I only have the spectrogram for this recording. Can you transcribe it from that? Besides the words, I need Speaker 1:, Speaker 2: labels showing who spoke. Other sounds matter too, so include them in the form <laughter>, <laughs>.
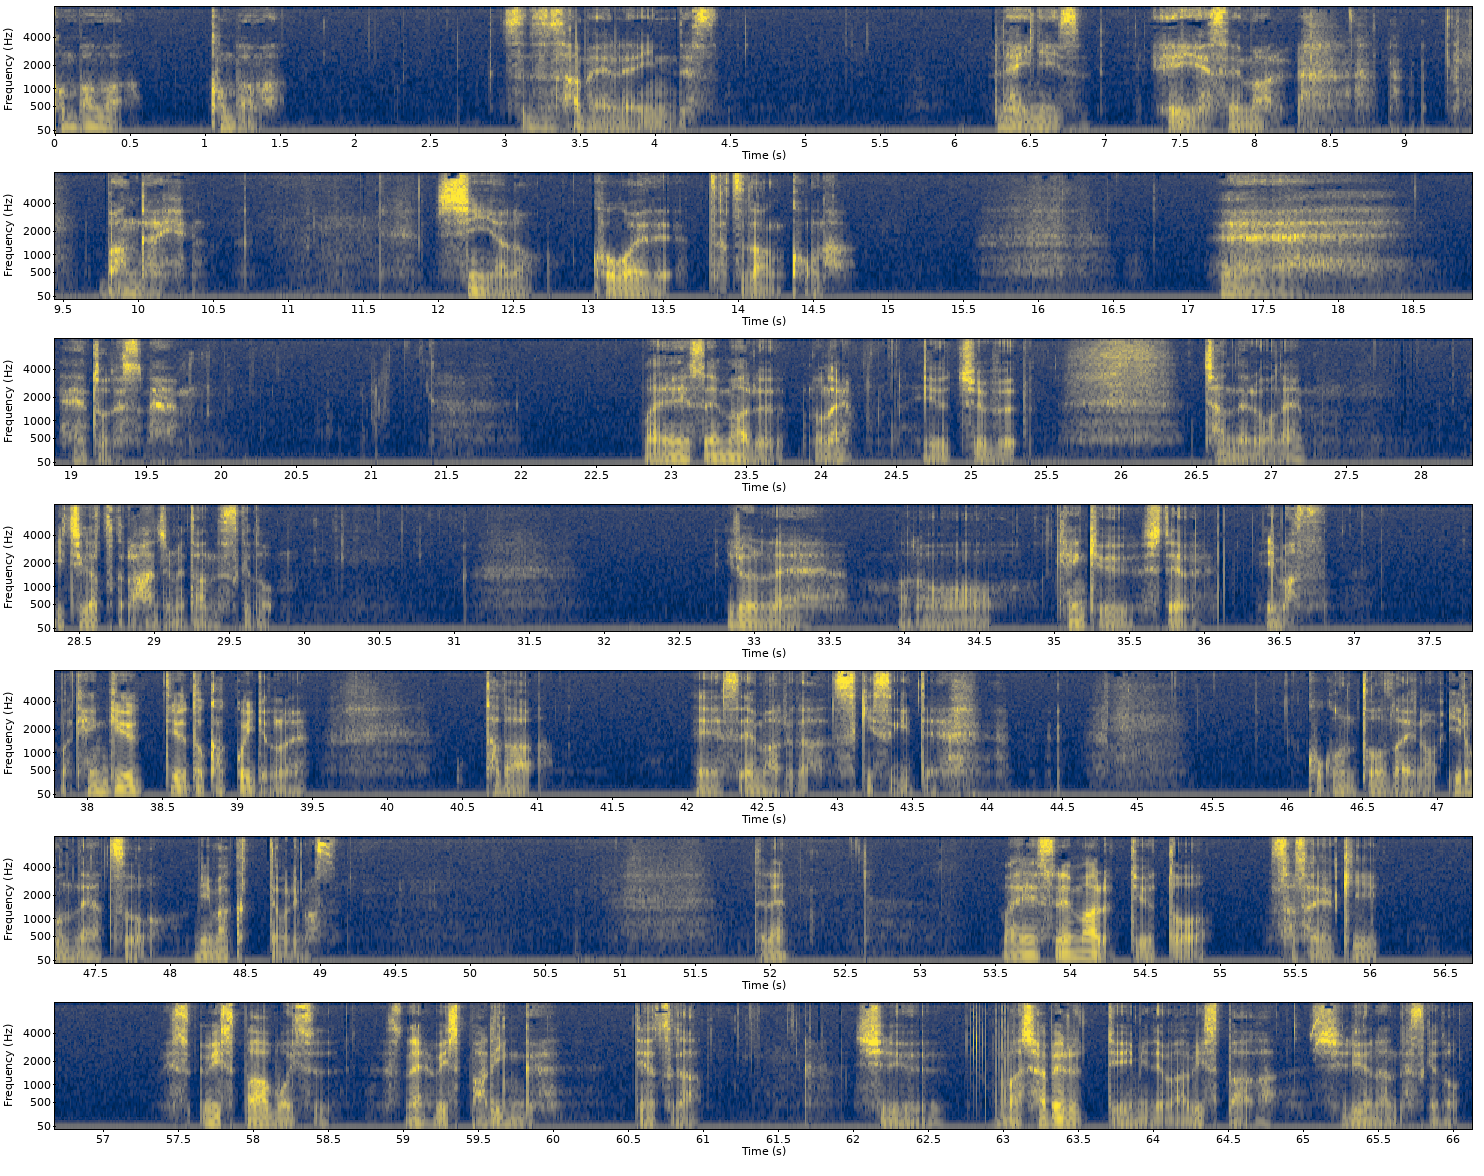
Speaker 1: こんばんは、こんばんは。鈴雨レインです。レイニーズ ASMR <laughs> 番外編。深夜の小声で雑談コーナー。えー、えーとですね。まあ、ASMR のね、YouTube チャンネルをね、1月から始めたんですけど、いろいろね、あのー研究しています。まあ、研究っていうとかっこいいけどね、ただ、ASMR が好きすぎて、<laughs> 古今東西のいろんなやつを見まくっております。でね、まあ、ASMR っていうと、ささやき、ウィスパーボイスですね。ウィスパリングってやつが主流。まあ喋るっていう意味ではウィスパーが主流なんですけど、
